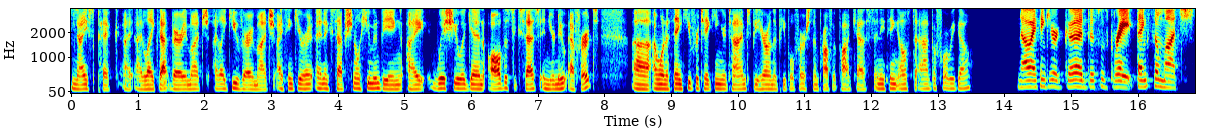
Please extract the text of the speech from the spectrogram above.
Nice pick. I, I, like that very much. I like you very much. I think you're an exceptional human being. I wish you again all the success in your new effort. Uh, I want to thank you for taking your time to be here on the People First and Profit podcast. Anything else to add before we go? No, I think you're good. This was great. Thanks so much.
